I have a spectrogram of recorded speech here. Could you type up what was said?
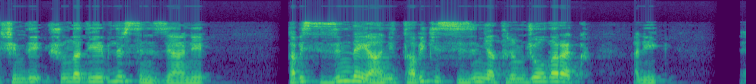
Şimdi şunu da diyebilirsiniz yani tabi sizin de yani tabii ki sizin yatırımcı olarak hani e,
